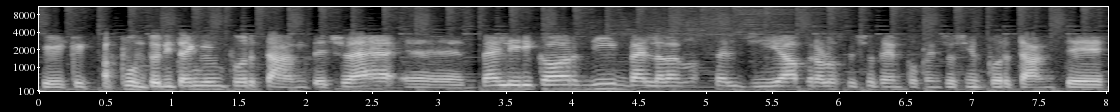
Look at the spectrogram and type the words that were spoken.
che, che appunto ritengo importante, cioè eh, belli ricordi, bella la nostalgia, però allo stesso tempo penso sia importante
